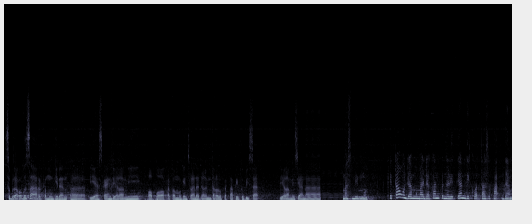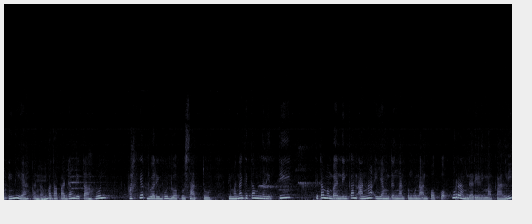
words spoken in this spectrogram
seberapa besar kemungkinan uh, eh, ISK yang dialami popok atau mungkin celana dalam terlalu ketat itu bisa dialami si anak? Mas Bimo, kita udah mengadakan penelitian di kota Padang ini ya, kata mm -hmm. kota Padang di tahun akhir 2021, di mana kita meneliti kita membandingkan anak yang dengan penggunaan popok kurang dari lima kali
